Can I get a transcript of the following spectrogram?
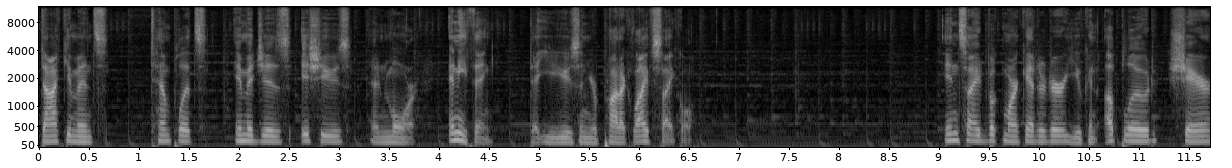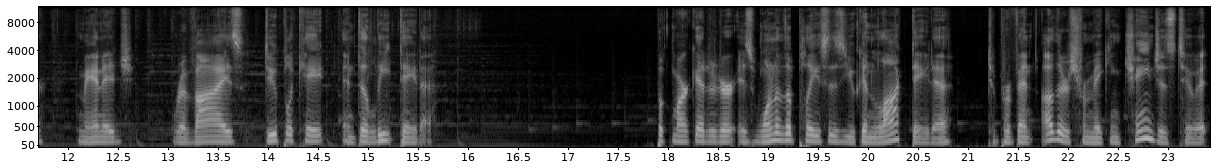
documents, templates, images, issues, and more. Anything that you use in your product lifecycle. Inside Bookmark Editor, you can upload, share, manage, revise, duplicate, and delete data. Bookmark Editor is one of the places you can lock data to prevent others from making changes to it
